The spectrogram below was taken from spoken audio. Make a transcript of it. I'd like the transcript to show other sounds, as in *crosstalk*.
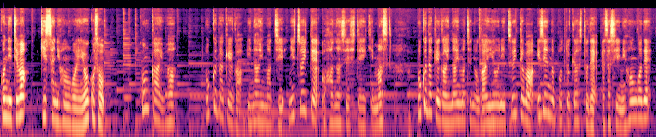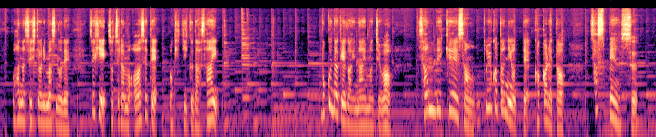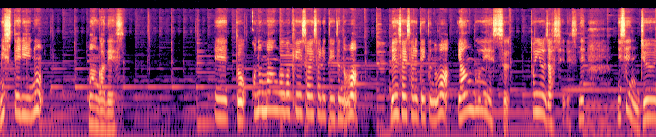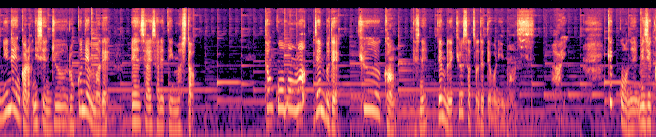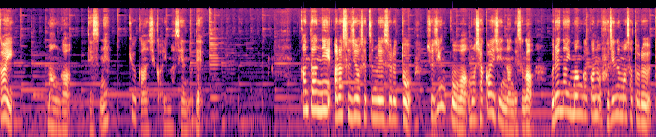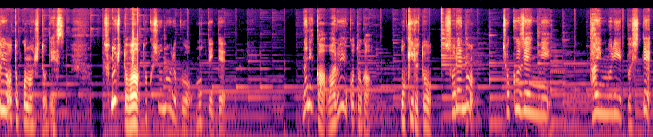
こんにちは。喫茶日本語へようこそ。今回は僕だけがいない街についてお話ししていきます。僕だけがいない街の概要については以前のポッドキャストで優しい日本語でお話ししておりますのでぜひそちらも合わせてお聞きください。僕だけがいない街は三部圭さんという方によって書かれたサスペンスミステリーの漫画です。えっ、ー、とこの漫画が掲載されていたのは連載されていたのはヤングエースという雑誌ですね。2012年から2016年まで連載されていました。単行本は全部で9巻ですね。全部で9冊出ております。はい。結構ね短い漫画ですね。9巻しかありませんので。簡単にあらすじを説明すると主人公はもう社会人なんですが売れない漫画家の藤沼悟という男の人です。その人は特殊能力を持っていて何か悪いことが起きるとそれの直前にタイムリープして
